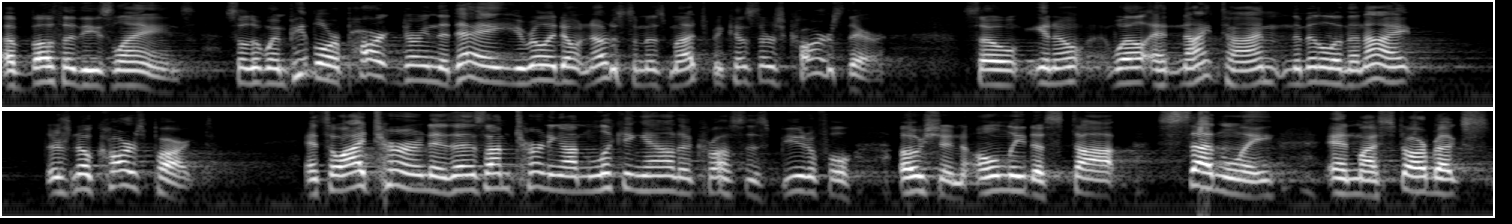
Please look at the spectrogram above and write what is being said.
of both of these lanes so that when people are parked during the day, you really don't notice them as much because there's cars there. So, you know, well, at nighttime, in the middle of the night, there's no cars parked. And so I turned, and as I'm turning, I'm looking out across this beautiful ocean, only to stop suddenly, and my Starbucks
